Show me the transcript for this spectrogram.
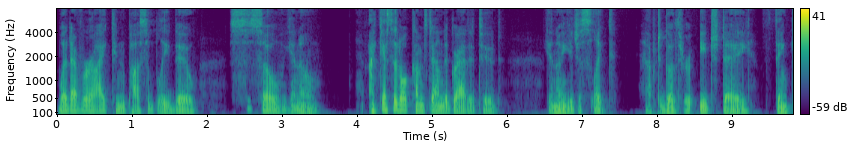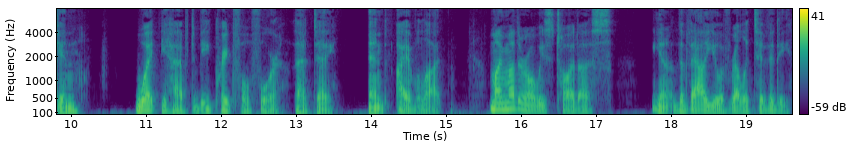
whatever I can possibly do. So, you know, I guess it all comes down to gratitude. You know, you just like have to go through each day thinking what you have to be grateful for that day. And I have a lot. My mother always taught us, you know, the value of relativity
